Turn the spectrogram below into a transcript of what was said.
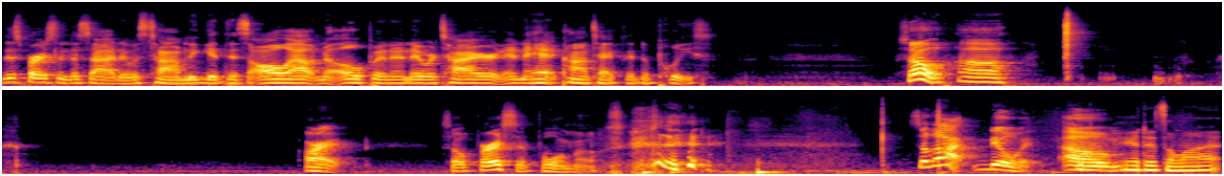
this person decided it was time to get this all out in the open, and they were tired and they had contacted the police. So, uh, all right. So first and foremost, it's a lot to deal with. Um, it is a lot.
